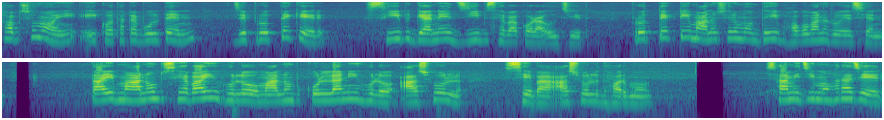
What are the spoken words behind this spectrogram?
সবসময় এই কথাটা বলতেন যে প্রত্যেকের শিব জ্ঞানে জীব সেবা করা উচিত। প্রত্যেকটি মানুষের মধ্যেই ভগবান রয়েছেন। তাই মানব সেবাই হলো, মানব কল্যাণই হলো আসল সেবা, আসল ধর্ম। স্বামীজি মহারাজের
